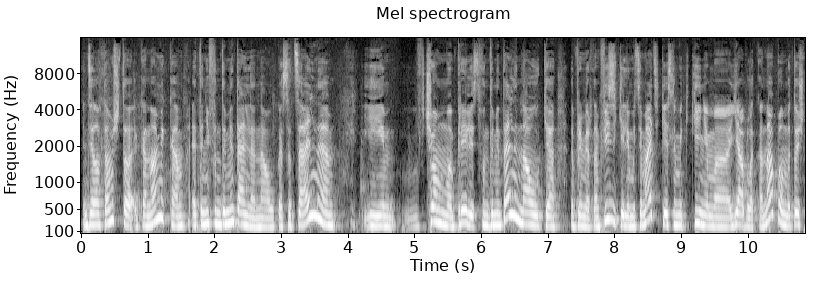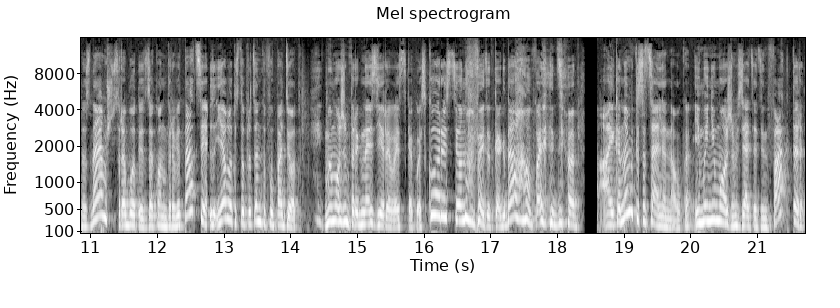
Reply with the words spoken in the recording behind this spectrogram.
Дело в том, что экономика – это не фундаментальная наука, а социальная. И в чем прелесть фундаментальной науки, например, там физики или математики, если мы кинем э, яблоко на пол, мы точно знаем, что сработает закон гравитации, яблоко 100% упадет. Мы можем прогнозировать, с какой скоростью он упадет, когда упадет. А экономика – социальная наука. И мы не можем взять один фактор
